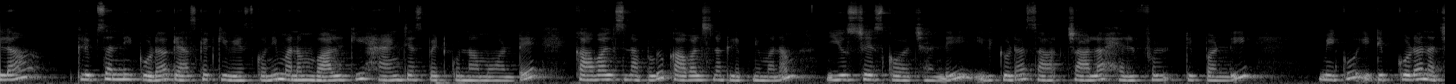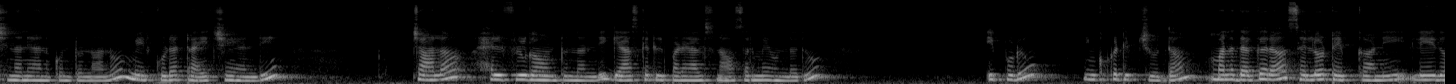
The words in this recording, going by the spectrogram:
ఇలా క్లిప్స్ అన్నీ కూడా గ్యాస్కెట్కి వేసుకొని మనం వాల్కి హ్యాంగ్ చేసి పెట్టుకున్నాము అంటే కావాల్సినప్పుడు కావాల్సిన క్లిప్ని మనం యూస్ చేసుకోవచ్చండి. ఇది కూడా చాలా హెల్ప్ఫుల్ టిప్ అండి. మీకు ఈ టిప్ కూడా నచ్చిందని అనుకుంటున్నాను. మీరు కూడా ట్రై చేయండి. చాలా హెల్ప్ఫుల్గా ఉంటుందండి. గ్యాస్కెట్లు పడేయాల్సిన అవసరమే ఉండదు. ఇప్పుడు ఇంకొక టిప్ చూద్దాం. మన దగ్గర సెల్లో టేప్ కానీ లేదు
